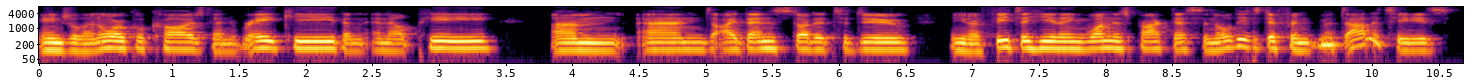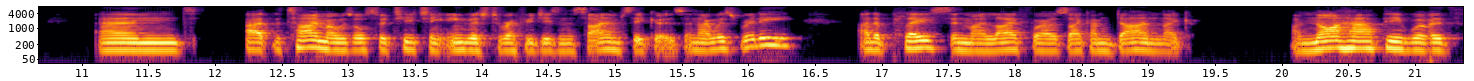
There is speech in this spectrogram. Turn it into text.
angel and oracle cards, then Reiki, then NLP. Um, and I then started to do, you know, theta healing, oneness practice, and all these different modalities. And at the time, I was also teaching English to refugees and asylum seekers. And I was really at a place in my life where I was like, I'm done. Like, I'm not happy with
